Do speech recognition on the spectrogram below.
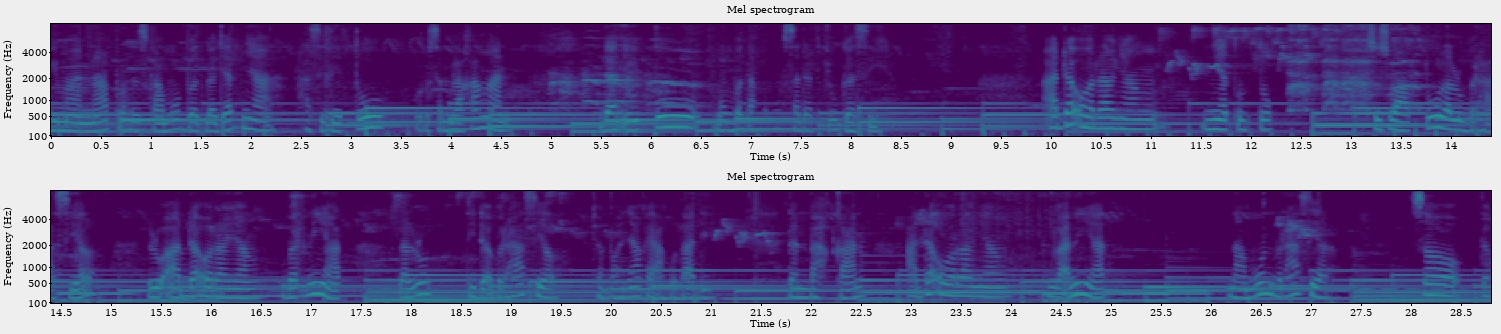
gimana proses kamu buat belajarnya. Hasil itu urusan belakangan. Dan itu membuat aku sadar juga sih. Ada orang yang niat untuk sesuatu lalu berhasil lalu ada orang yang berniat lalu tidak berhasil contohnya kayak aku tadi. Dan bahkan ada orang yang nggak niat namun berhasil. So the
